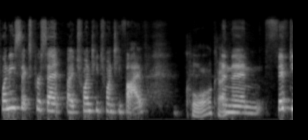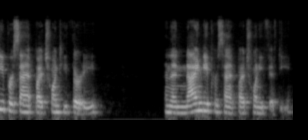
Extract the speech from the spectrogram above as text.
26% by 2025. Cool, okay. And then 50% by 2030. And then 90% by 2050.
